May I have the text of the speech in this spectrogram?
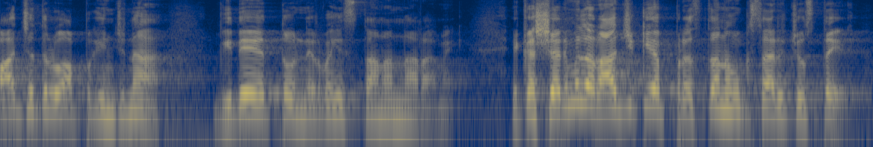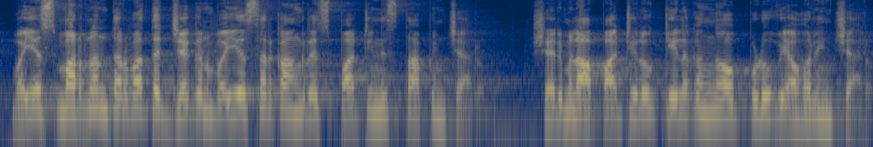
బాధ్యతలు అప్పగించినా విధేయతతో నిర్వహిస్తానన్నారు ఆమె. ఇక షర్మిల రాజకీయ ప్రస్థానం ఒకసారి చూస్తే వైఎస్ మరణం తర్వాత జగన్ వైఎస్ఆర్ కాంగ్రెస్ పార్టీని స్థాపించారు. షర్మిల ఆ పార్టీలో కీలకంగా అప్పుడు వ్యవహరించారు.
